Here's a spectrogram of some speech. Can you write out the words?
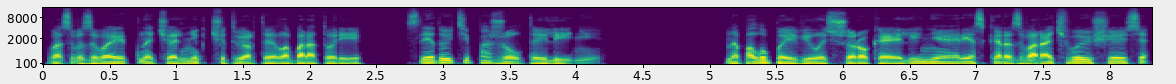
Вас вызывает начальник четвертой лаборатории. Следуйте по желтой линии». На полу появилась широкая линия, резко разворачивающаяся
